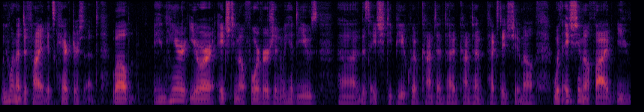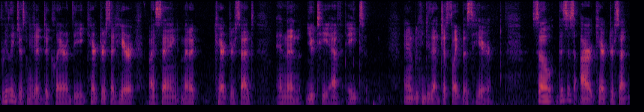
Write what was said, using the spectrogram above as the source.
we want to define its character set. Well, in here, your HTML4 version, we had to use uh, this HTTP equiv content type, content text HTML. With HTML5, you really just need to declare the character set here by saying meta character set and then UTF-8. And we can do that just like this here. So this is our character set,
